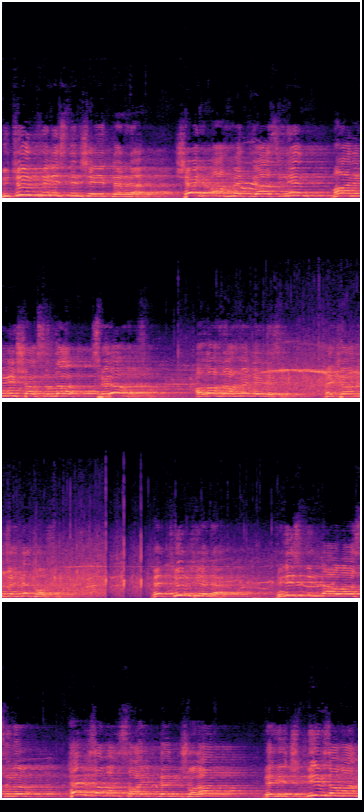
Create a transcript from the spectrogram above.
Bütün Filistin şehitlerine Şeyh Ahmet Yasin'in manevi şahsında selam olsun. Allah rahmet eylesin. Mekanı cennet olsun. Ve Türkiye'de Filistin davasını her zaman sahiplenmiş olan ve hiçbir zaman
